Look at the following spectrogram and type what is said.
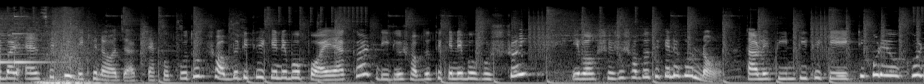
এবার অ্যান্সারটি দেখে নেওয়া যাক। দেখো, প্রথম শব্দটি থেকে নেব পয় আকার, দ্বিতীয় শব্দ থেকে নেব হস্যই, এবং শেষের শব্দ থেকে নেব ন। তাহলে তিনটি থেকে একটি করে অক্ষর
